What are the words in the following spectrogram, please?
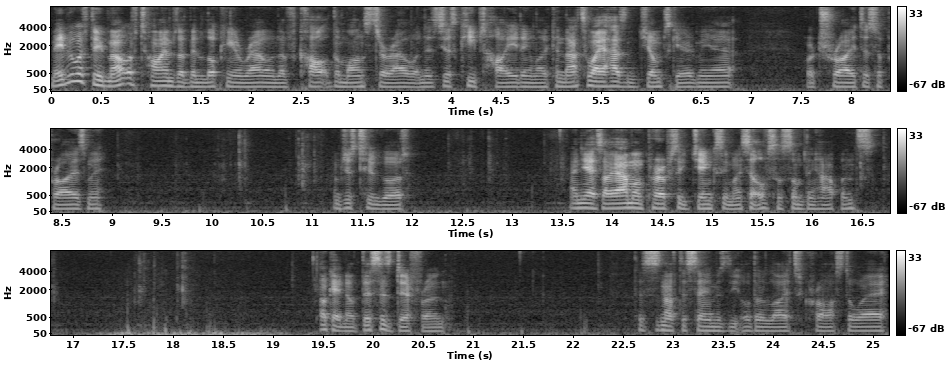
Maybe with the amount of times I've been looking around, I've caught the monster out and it just keeps hiding, like, and that's why it hasn't jump scared me yet. Or tried to surprise me. I'm just too good. And yes, I am on purposely jinxing myself so something happens. Okay, no, this is different. This is not the same as the other lights across the way.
